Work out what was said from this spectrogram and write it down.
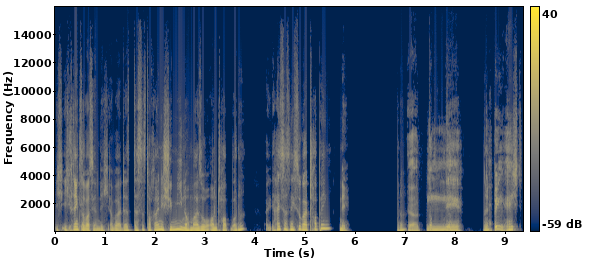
Ich, ich Ja, trinke sowas ja nicht, aber das, das ist doch reine Chemie nochmal so on top, oder? Heißt das nicht sogar Topping? Nee. Ja, doch, nee. Ne? Topping, echt?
